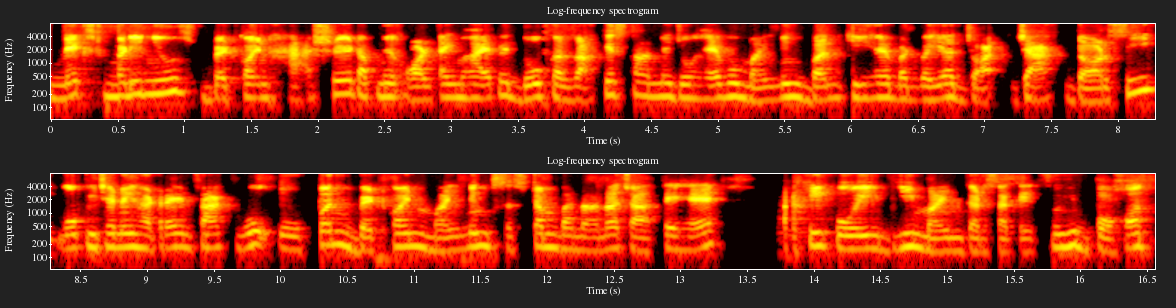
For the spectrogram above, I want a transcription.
नेक्स्ट बड़ी न्यूज़ बिटकॉइन हैश रेट अपने ऑल टाइम हाई पे दो कजाकिस्तान ने जो है वो माइनिंग बंद की है बट भैया जैक डॉर्सी वो पीछे नहीं हट रहे इनफैक्ट वो ओपन बिटकॉइन माइनिंग सिस्टम बनाना चाहते हैं ताकि कोई भी माइन कर सके। तो ये बहुत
